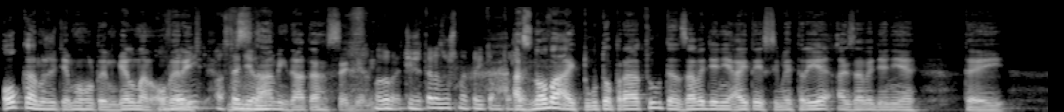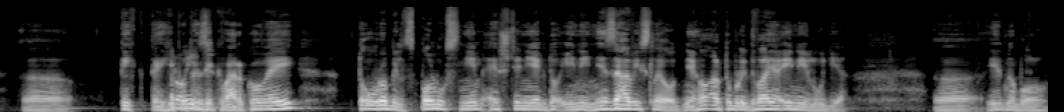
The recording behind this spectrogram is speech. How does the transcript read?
okamžite mohol ten Gelman overiť, a v známych dátach sedeli. No dobre, čiže teraz už sme pri tomto. A Že... znova aj túto prácu, ten zavedenie aj tej symetrie, aj zavedenie tej, uh, tých, tej hypotézy kvarkovej, to urobil spolu s ním ešte niekto iný, nezávisle od neho, ale to boli dvaja iní ľudia. Uh, jedno bol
